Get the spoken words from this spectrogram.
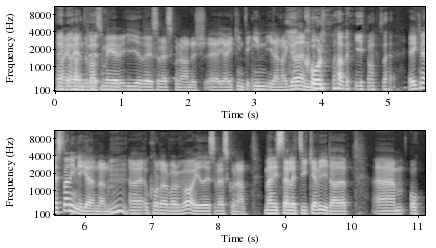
jag vet inte vad som är i reseväskorna Anders. Eh, Jag gick inte in i denna gränd. Kollade i dem så här. Jag gick nästan in i gränden Mm. eh, och kollade vad det var i reseväskorna. Men istället gick jag vidare. Ehm, och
